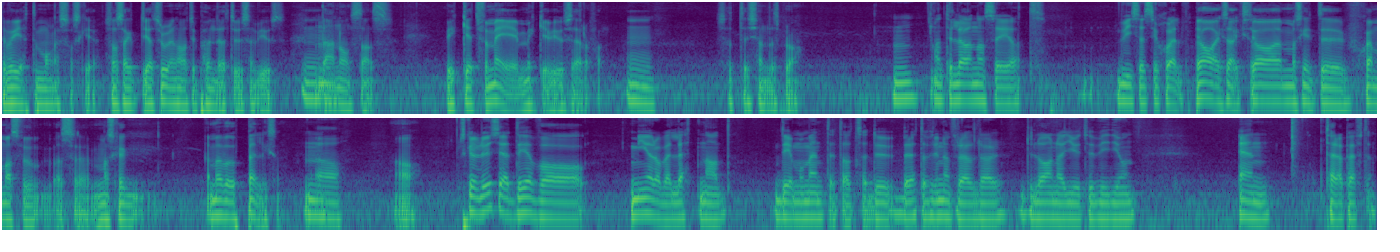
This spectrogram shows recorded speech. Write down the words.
Det var jättemånga som skrev. Som sagt, jag tror den har typ 100 000 views. Mm. Där någonstans. Vilket för mig är mycket views i alla fall. Mm. Så att det kändes bra. Mm. Att det lönar sig att visa sig själv. Ja, exakt. Exakt. Ja, man ska inte skämmas för... Alltså, man ska ja, men vara öppen liksom. Mm. Ja. Ja. Skulle du säga att det var mer av en lättnad, det momentet att här, du berättar för dina föräldrar, du la den där YouTube-videon, än terapeuten?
